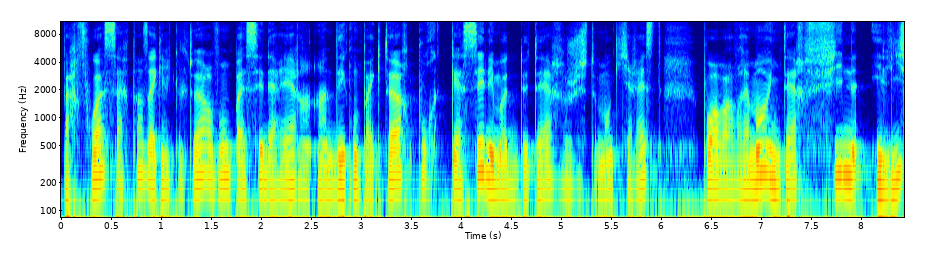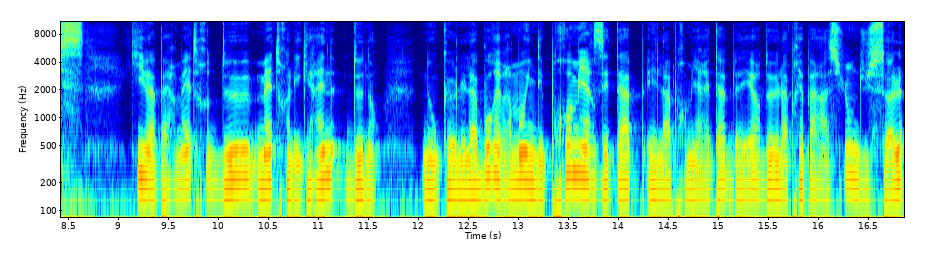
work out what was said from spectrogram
Parfois, certains agriculteurs vont passer derrière un, décompacteur pour casser les modes de terre justement qui restent, pour avoir vraiment une terre fine et lisse qui va permettre de mettre les graines dedans. Donc euh, le labour est vraiment une des premières étapes, et la première étape d'ailleurs, de la préparation du sol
